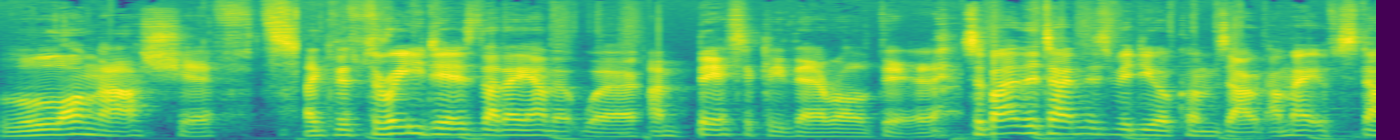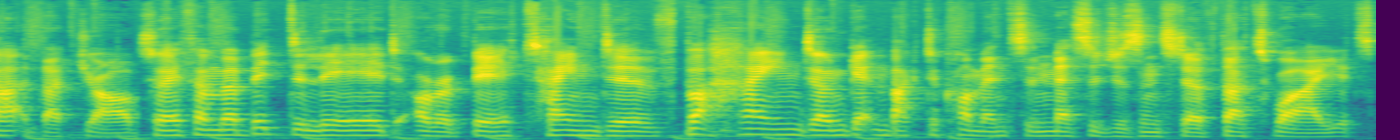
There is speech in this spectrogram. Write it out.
long ass shifts. Like the three days that I am at work, I'm basically there all day. So by the time this video comes out, I might have started that job. So if I'm a bit delayed or a bit kind of behind on getting back to comments and messages and stuff, that's why. It's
